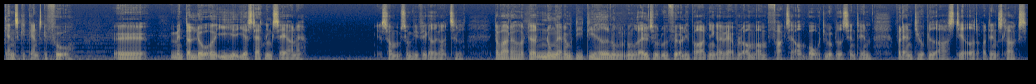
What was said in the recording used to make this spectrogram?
ganske, ganske få. Øh, men der lå i, i erstatningssagerne, som, som vi fik adgang til, der var der, der nogle af dem, de, de havde nogle, nogle relativt udførlige beretninger i hvert fald om, om fakta om, hvor de var blevet sendt hen, hvordan de var blevet arresteret og den slags.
